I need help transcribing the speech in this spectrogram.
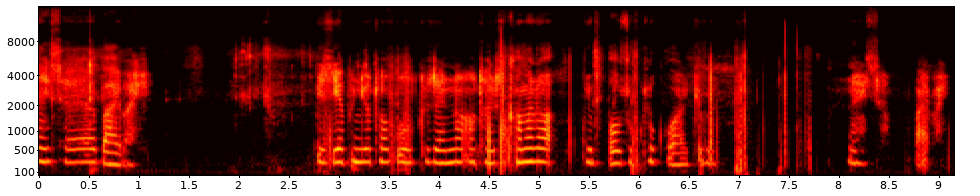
Neyse bay bay. Biz yapınca topluluk üzerine atarız. Kamera bir bozukluk var gibi. Neyse bay bay.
